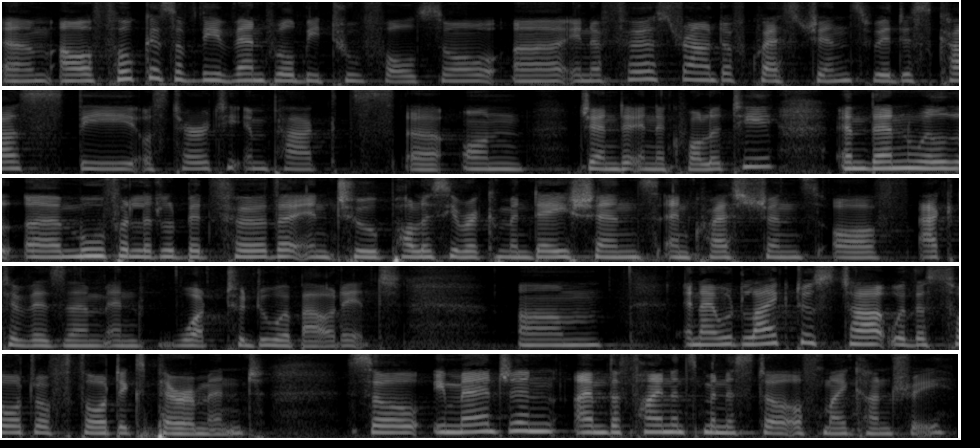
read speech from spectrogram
Um, our focus of the event will be twofold. So, uh, in a first round of questions, we discuss the austerity impacts uh, on gender inequality, and then we'll uh, move a little bit further into policy recommendations and questions of activism and what to do about it. Um, and I would like to start with a sort of thought experiment. So, imagine I'm the finance minister of my country,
